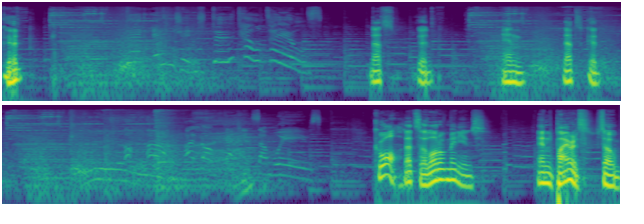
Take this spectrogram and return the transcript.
good. Good engines do tell tales. That's good. And that's good. I love catching some waves. Cool. That's a lot of minions. And pirates. So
